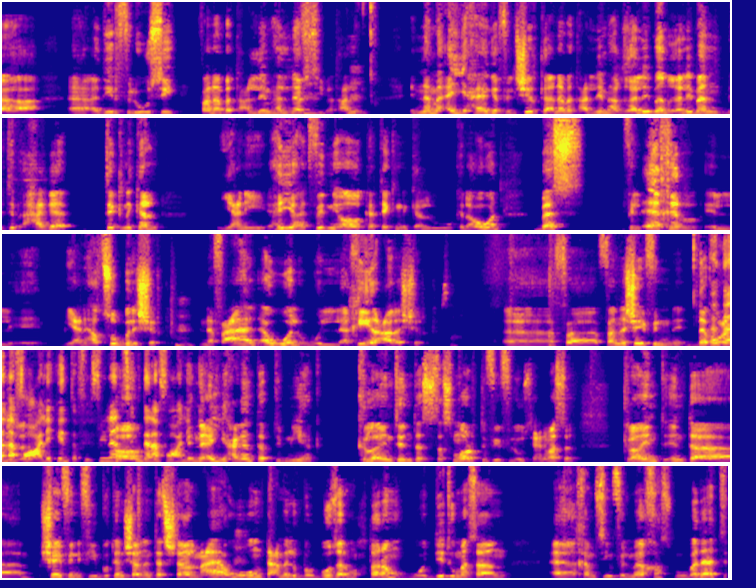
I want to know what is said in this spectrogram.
أدير فلوسي فأنا بتعلمها لنفسي. بتعلم. إنما أي حاجة في الشركة أنا بتعلمها غالبا غالبا بتبقى حاجة technical يعني هي هتفيدني آه ك technical وكده هون بس في الآخر ال- يعني هتصب للشركة. نفعها الأول والأخير على الشركة صح. آه ف... فأنا شايف إن ده ده, نفعه عليك أنت في ال freelancing آه. ده نفعه عليك إن. أي حاجة أنت بتبنيها client انت استثمرت فيه فلوس يعني مثلا client انت شايف ان فيه potential إن انت تشتغل معاه. وقمت عامل له proposal محترم واديته مثلا آه، 50% خصم وبدأت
